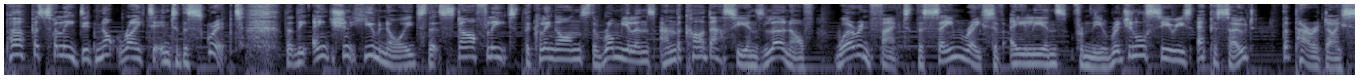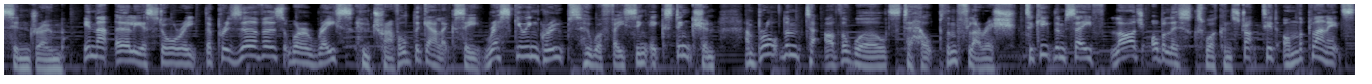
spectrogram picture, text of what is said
purposefully did not write it into the script, that the ancient humanoids that Starfleet, the Klingons, the Romulans, and the Cardassians learn of were in fact the same race of aliens from the original series episode the Paradise Syndrome. In that earlier story, the Preservers were a race who travelled the galaxy, rescuing groups who were facing extinction and brought them to other worlds to help them flourish. To keep them safe, large obelisks were constructed on the planets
